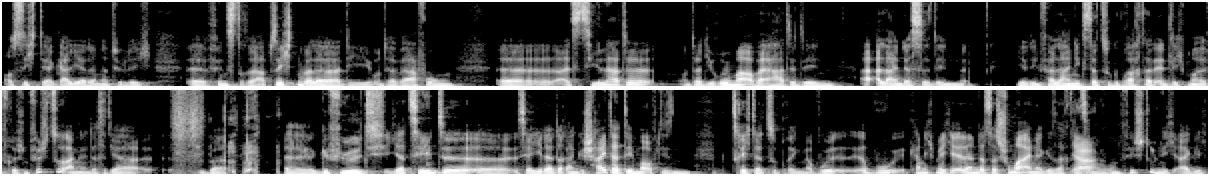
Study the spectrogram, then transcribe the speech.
aus Sicht der Gallier dann natürlich äh, finstere Absichten, weil er die Unterwerfung äh, als Ziel hatte unter die Römer, aber er hatte den, allein, dass er den hier den Verleih nichts dazu gebracht hat, endlich mal frischen Fisch zu angeln. Das hat ja über äh, gefühlt Jahrzehnte, äh, ist ja jeder daran gescheitert, den mal auf diesen Trichter zu bringen. Obwohl, irgendwo kann ich mich erinnern, dass das schon mal einer gesagt ja. hat, warum fischst du nicht eigentlich?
